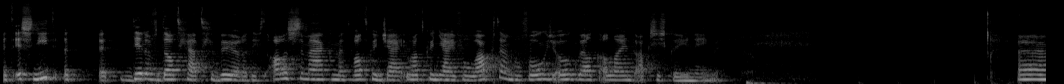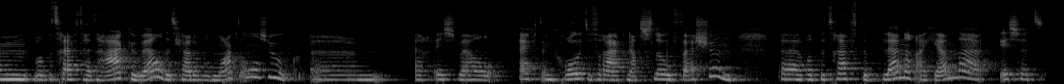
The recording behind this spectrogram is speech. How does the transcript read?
Het is niet het, dit of dat gaat gebeuren. Het heeft alles te maken met wat kun, jij, wat kun jij verwachten en vervolgens ook welke aligned acties kun je nemen. Um, wat betreft het haken wel, dit gaat over het marktonderzoek. Um, er is wel echt een grote vraag naar slow fashion. Uh, wat betreft de planner-agenda is het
